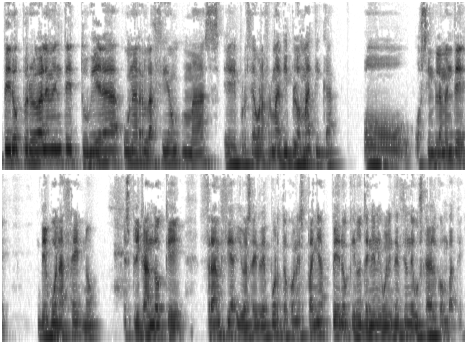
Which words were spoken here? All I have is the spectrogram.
pero probablemente tuviera una relación más, eh, por decirlo de alguna forma, diplomática o, o, simplemente de buena fe, ¿no? Explicando que Francia iba a salir de puerto con España, pero que no tenía ninguna intención de buscar el combate,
